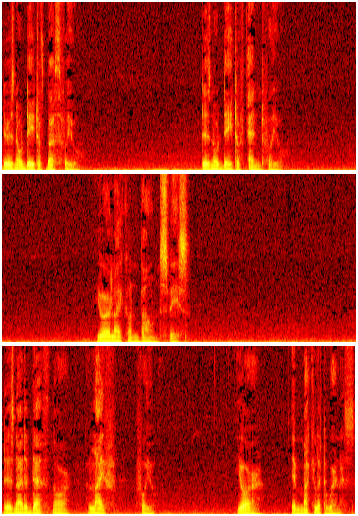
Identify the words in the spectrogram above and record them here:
There is no date of birth for you. There is no date of end for you. You are like unbound space. There is neither death nor life for you your immaculate awareness.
